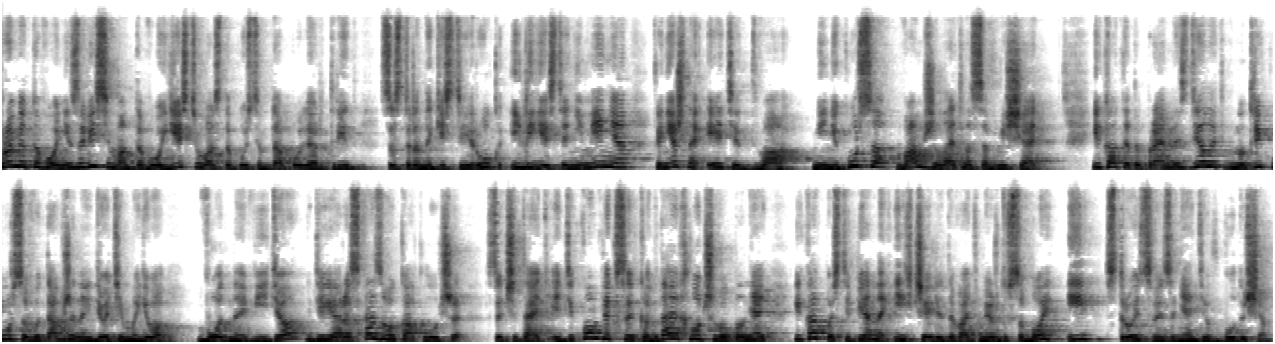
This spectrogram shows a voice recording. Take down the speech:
Кроме того, независимо от того, есть у вас, допустим, да, полиартрит со стороны кистей рук или есть онемение, конечно, эти два мини-курса вам желательно совмещать. И как это правильно сделать, внутри курса вы также найдете мое вводное видео, где я рассказываю, как лучше сочетать эти комплексы, когда их лучше выполнять и как постепенно их чередовать между собой и строить свои занятия в будущем.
